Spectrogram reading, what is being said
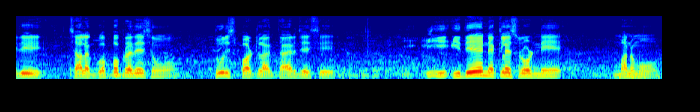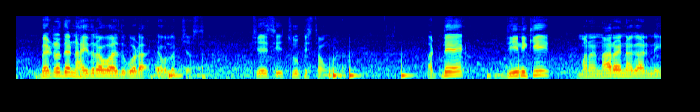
ఇది చాలా గొప్ప ప్రదేశం టూరిస్ట్ స్పాట్ లాగా తయారు చేసి ఇదే నెక్లెస్ రోడ్ని మనము బెటర్ దెన్ హైదరాబాద్ కూడా డెవలప్ చేస్తాం చేసి చూపిస్తాం కూడా. అట్నే దీనికి మన నారాయణ గారిని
